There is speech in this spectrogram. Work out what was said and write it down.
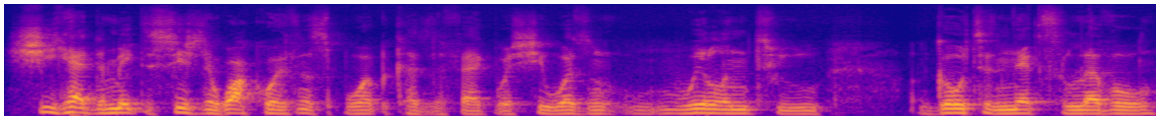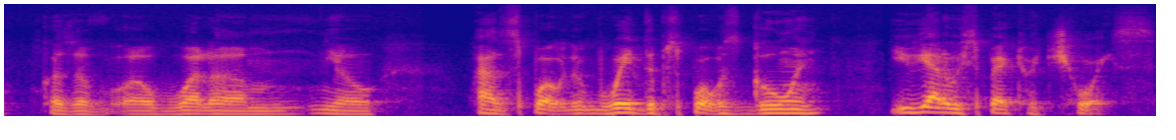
she had to make decisions to walk away from the sport because of the fact that she wasn't willing to go to the next level because of uh, what um you know how the sport the way the sport was going you got to respect her choice.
